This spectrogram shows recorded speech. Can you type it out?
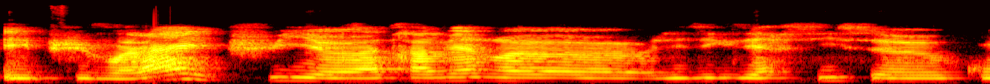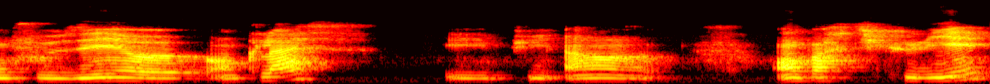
et puis voilà, et puis euh, à travers euh, les exercices euh, qu'on faisait euh, en classe, et puis un en particulier,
